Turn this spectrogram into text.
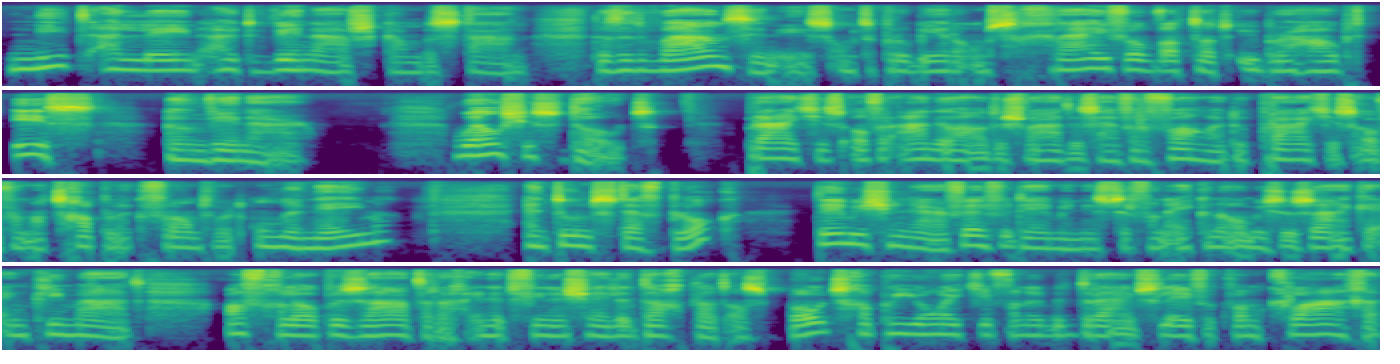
niet alleen uit winnaars kan bestaan. Dat het waanzin is om te proberen omschrijven wat dat überhaupt is, een winnaar. Welsh is dood. Praatjes over aandeelhouderswaarde zijn vervangen door praatjes over maatschappelijk verantwoord ondernemen. En toen Stef Blok, demissionair VVD-minister van Economische Zaken en Klimaat, afgelopen zaterdag in het Financiële Dagblad als boodschappenjongetje van het bedrijfsleven kwam klagen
